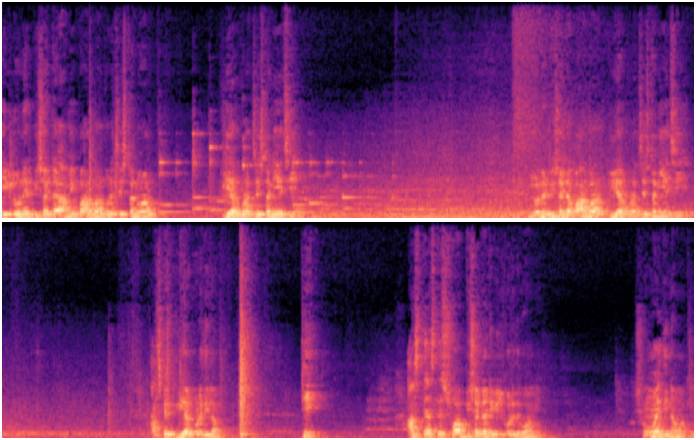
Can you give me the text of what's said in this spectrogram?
এই লোনের বিষয়টা আমি বারবার করে চেষ্টা নেওয়ার ক্লিয়ার করার চেষ্টা নিয়েছি। লোনের বিষয়টা বারবার ক্লিয়ার করার চেষ্টা নিয়েছি। আজকে ক্লিয়ার করে দিলাম। ঠিক আস্তে আস্তে সব বিষয়টা রিভিল করে দেবো আমি। সময় দিন আমাকে।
